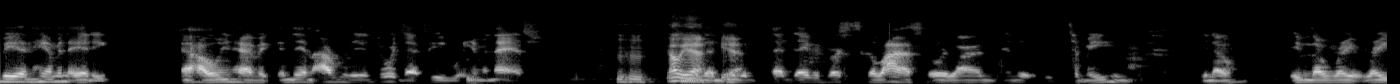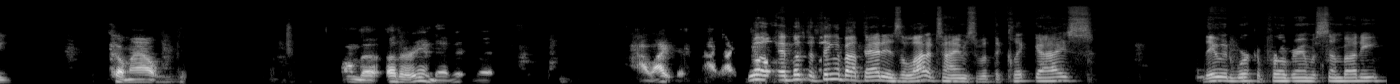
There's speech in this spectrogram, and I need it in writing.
being him and Eddie at Halloween Havoc, and then I really enjoyed that feud with him and Nash. hmm Oh you know, yeah, that yeah. David, that David versus Goliath storyline, and it, to me, you know, even though Rey Rey come out on the other end of it, but I liked it. I liked Well, but the thing about that is a lot of times with the clique guys, they would work a program with somebody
